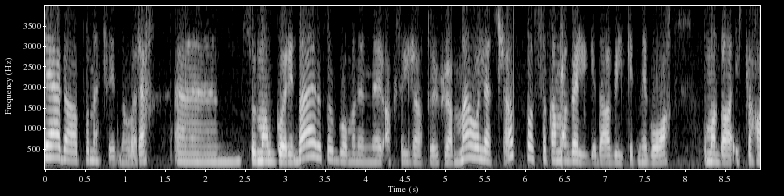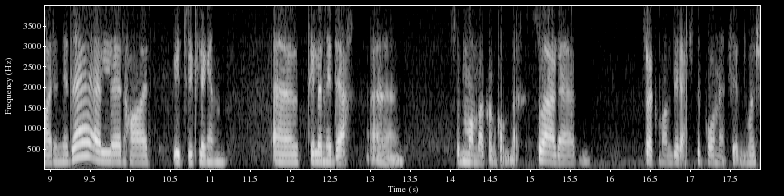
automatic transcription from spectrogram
Det er da på nettsidene våre. Eh, Så man går inn der, og så går man under akseleratorprogrammet og leser seg opp. Og så kan man velge da hvilket nivå, om man da ikke har en idé, eller har utviklingen til en idé som man da kan komme med. Så er det, søker man direkte på nettsiden vår.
